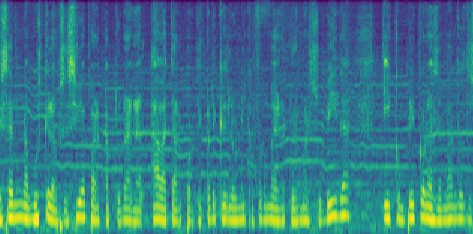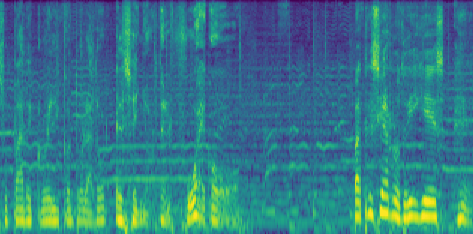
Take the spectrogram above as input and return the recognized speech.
está en una búsqueda obsesiva para capturar al avatar porque cree que es la única forma de reclamar su vida y cumplir con las demandas de su padre cruel y controlador, el Señor del Fuego. Patricia Rodríguez eh,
